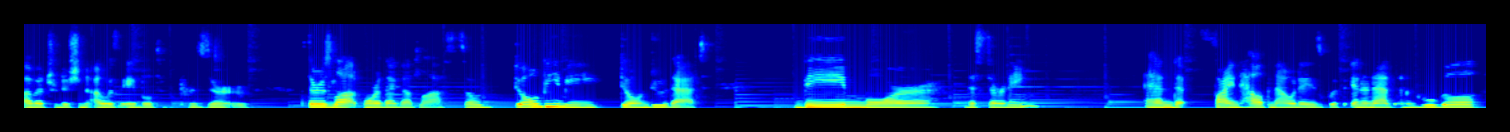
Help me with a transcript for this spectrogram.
of a tradition I was able to preserve. But there's a lot more that got lost. So don't be me, don't do that. Be more discerning and find help nowadays with internet and Google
